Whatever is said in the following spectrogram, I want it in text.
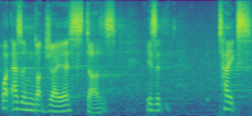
what asm.js does is it takes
